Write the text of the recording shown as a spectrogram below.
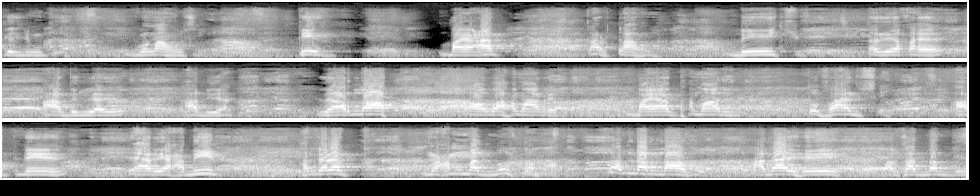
قسم کی گناہوں سے پھر بیعت کرتا ہوں۔ بیچ طریقہ عادلیہ عادلیہ کے یا اللہ اللہ ہمارے، بیعت ہماری طوفان سے۔ اپنے پیارے حبیب، حضرت محمد مصطفیٰ صلی اللہ علیہ وسلم علیہ وسلم کے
